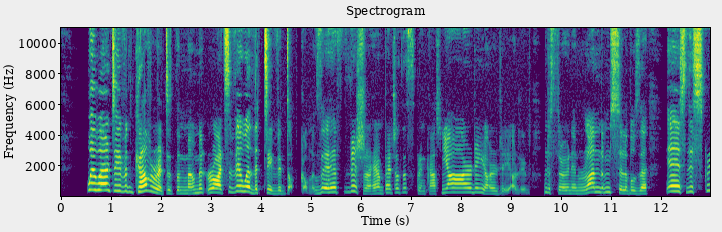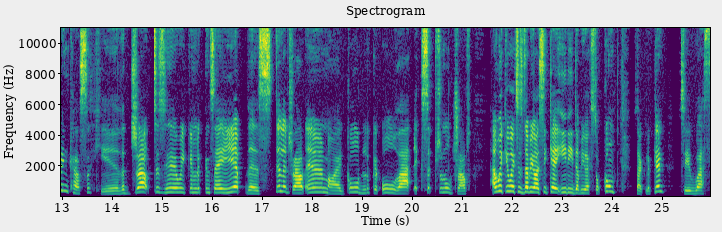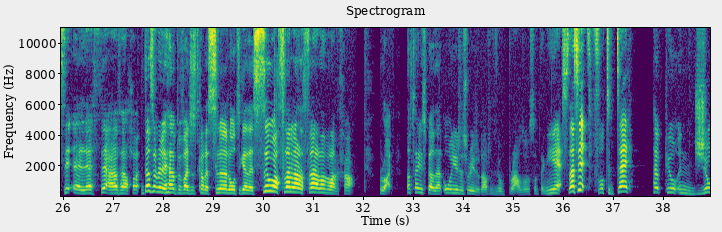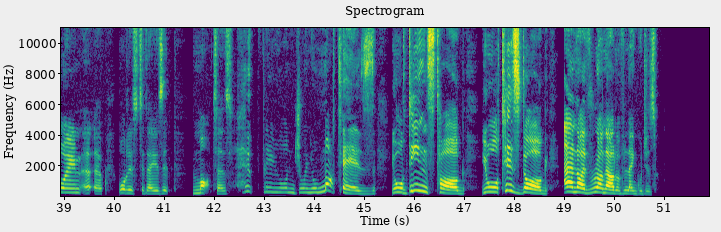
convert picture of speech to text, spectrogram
we won't even cover it at the moment. Right, severeweathertv.com is the official homepage of the screencast. Yardy, yardy, yardy. I'm just throwing in random syllables there. Yes, this screencasts are here. The drought is here. We can look and say, yep, there's still a drought. Oh my god, look at all that exceptional drought. And WikiWix is W-I-C-K-E-D-W-X.com. So look in. See what it doesn't really help if I just kind of slur it all together. Right, that's how you spell that, or you just read it out of your browser or something. Yes, that's it for today. Hope you're enjoying. Uh oh, what is today? Is it Martes? Hopefully you're enjoying your Martes, your Dienstag, your tisdag, and I've run out of languages.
